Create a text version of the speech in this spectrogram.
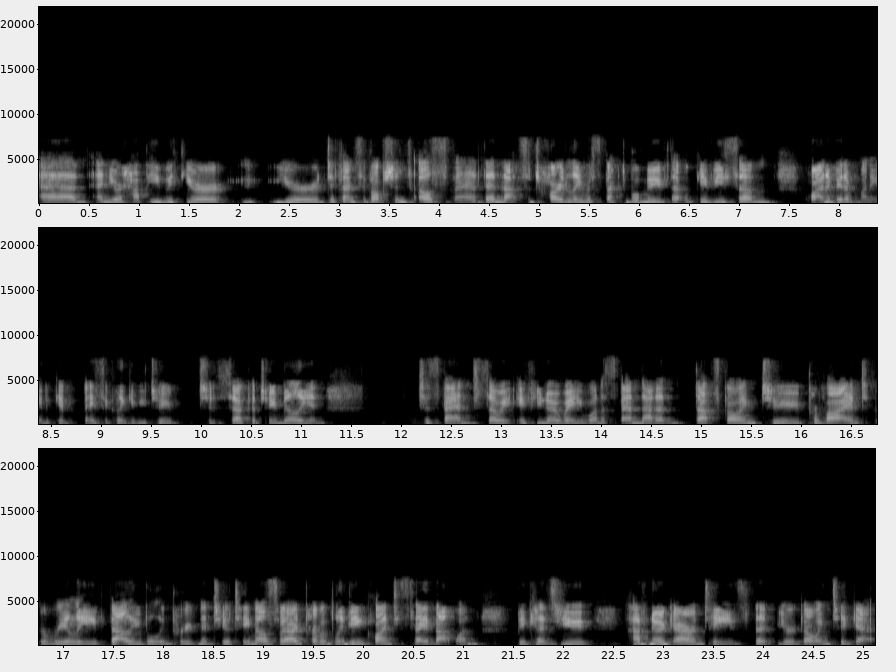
um, and you're happy with your your defensive options elsewhere, then that's a totally respectable move that will give you some quite a bit of money to give basically give you two, circa two million to spend. So if you know where you want to spend that and that's going to provide a really valuable improvement to your team elsewhere, I'd probably be inclined to say that one because you have no guarantees that you're going to get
